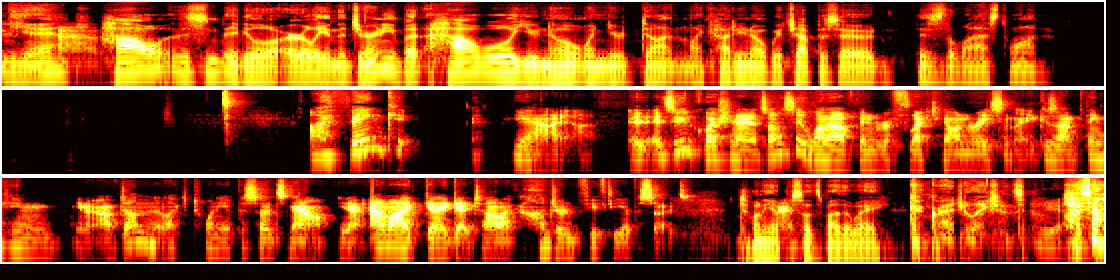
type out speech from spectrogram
Yeah. Um, how this is maybe a little early in the journey, but how will you know when you're done? Like, how do you know which episode is the last one? I think, yeah, it, it's a good question, and it's honestly one I've been reflecting on recently because I'm thinking, you know, I've done like 20 episodes now. You know, am I going to get to like 150 episodes? 20 episodes, by the way. Congratulations. Yeah. Huzzah!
